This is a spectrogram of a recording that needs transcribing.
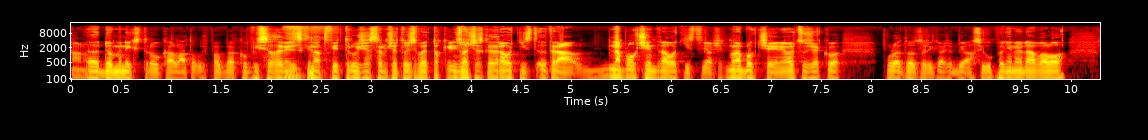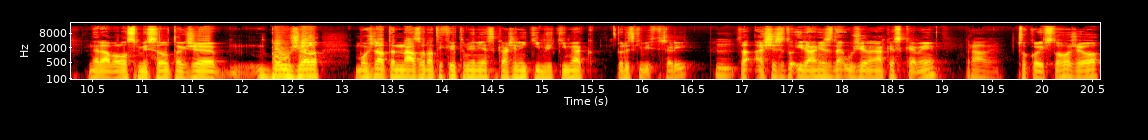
ano. Dominik Stroukal na to už pak byl jako vysazený vždycky na Twitteru, že jsem četl, že se bude tokenizovat české zdravotnictví, teda na blockchain zdravotnictví a všechno na blockchain, jo, což jako podle toho, co říká, že by asi úplně nedávalo, nedávalo smysl, takže bohužel možná ten názor na ty kryptoměny je zkažený tím, že tím, jak to vždycky vystřelí, hmm. a ještě se to ideálně zneužije na nějaké skemy, Právě. cokoliv z toho, že jo,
